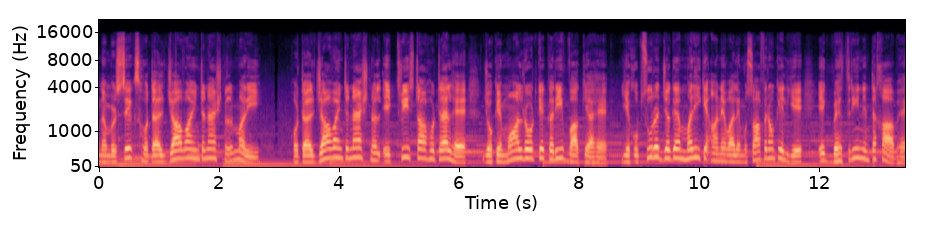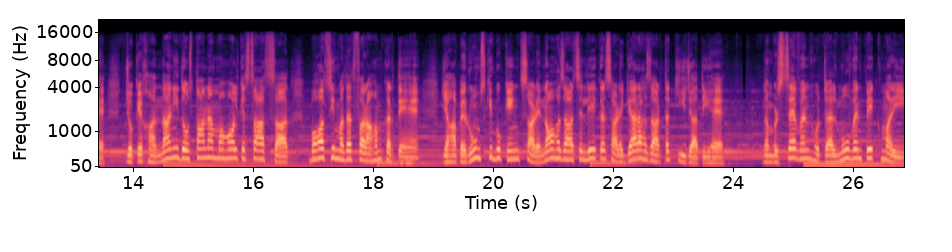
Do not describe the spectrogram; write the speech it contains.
Number six hotel Java international Murree hotel Java international एक थ्री स्टार होटल है, जो कि मॉल रोड के करीब वाक़ है। ये खूबसूरत जगह मरी के आने वाले मुसाफिरों के लिए एक बेहतरीन इंतखब है, जो कि ख़ानदानी दोस्ताना माहौल के साथ साथ बहुत सी मदद फराहम करते हैं। यहाँ पे रूम्स की बुकिंग साढ़े नौ हज़ार से लेकर साढ़े ग्यारह हज़ार तक की जाती है। Number seven hotel move and pick Murree.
